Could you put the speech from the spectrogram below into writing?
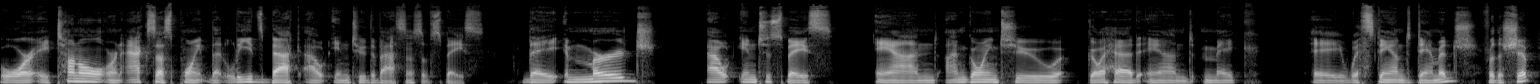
or a tunnel or an access point that leads back out into the vastness of space. They emerge out into space, and I'm going to go ahead and make a withstand damage for the ship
